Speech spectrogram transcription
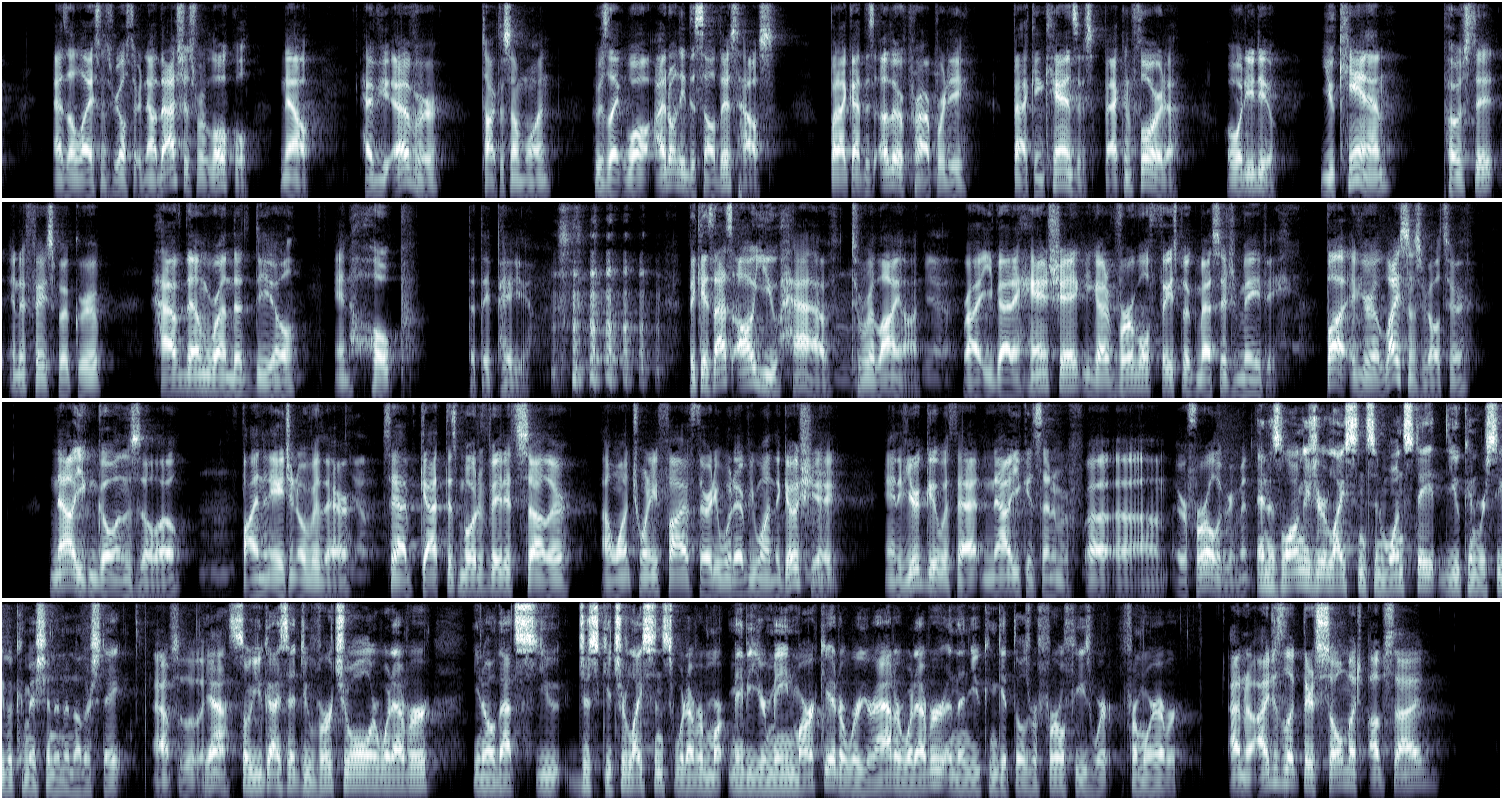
as a licensed realtor. Now that's just for local. Now, have you ever talked to someone who's like, well, I don't need to sell this house, but I got this other property back in Kansas, back in Florida. Well, what do you do? You can post it in a Facebook group, have them run the deal, and hope that they pay you. because that's all you have mm-hmm. to rely on, yeah. right? You got a handshake, you got a verbal Facebook message, maybe. But if you're a licensed realtor, now you can go on Zillow, mm-hmm. find an agent over there, yep. say, I've got this motivated seller. I want 25, 30, whatever you want to negotiate. Mm-hmm. And if you're good with that, now you can send them a, uh, uh, um, a referral agreement. And as long as you're licensed in one state, you can receive a commission in another state. Absolutely. Yeah. So you guys that do virtual or whatever, you know, that's you just get your license, whatever, mar- maybe your main market or where you're at or whatever, and then you can get those referral fees where, from wherever. I don't know. I just look. There's so much upside.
